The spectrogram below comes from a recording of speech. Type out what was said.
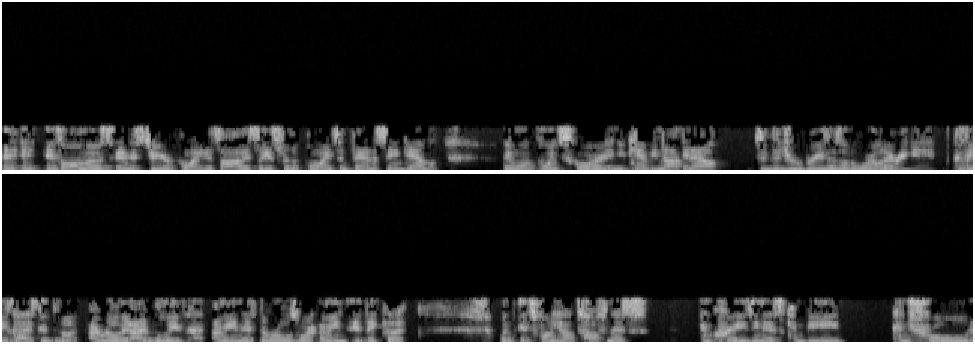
It, it, it's almost, and it's to your point. It's obviously it's for the points and fantasy and gambling. They want points scored, and you can't be knocking out to the Drew Breeses of the world every game because these guys could do it. I really, I believe that. I mean, if the rules were, I mean, it, they could. But it's funny how toughness and craziness can be controlled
